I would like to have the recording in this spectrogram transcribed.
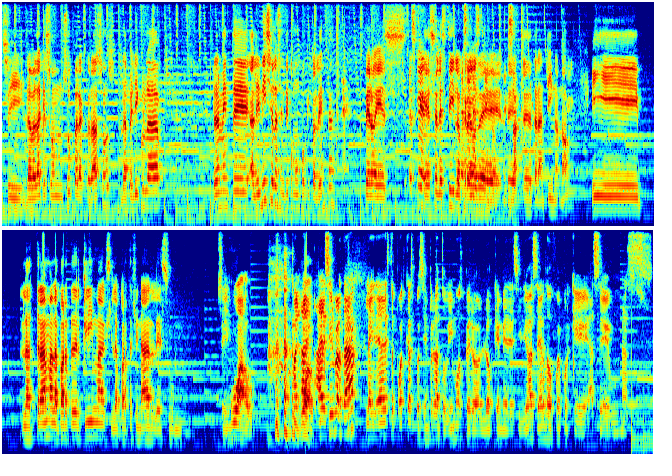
Sí, la verdad que son súper actorazos. La película realmente al inicio la sentí como un poquito lenta, pero es, Es que es el estilo, Es creo, el de, estilo, de- Tarantino, ¿no? Y la trama, la parte del clímax y la parte final es un sí. wow. Bueno, Wow. a, a decir verdad, la idea de este podcast pues siempre la tuvimos, pero lo que me decidió hacerlo fue porque hace unas,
